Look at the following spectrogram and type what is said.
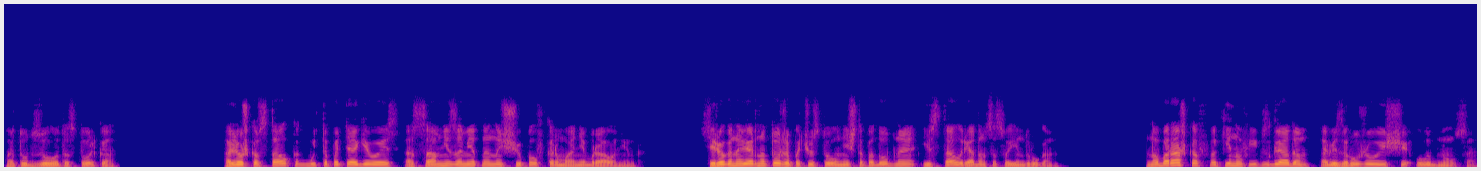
А тут золота столько. Алешка встал, как будто потягиваясь, а сам незаметно нащупал в кармане браунинг. Серега, наверное, тоже почувствовал нечто подобное и встал рядом со своим другом. Но Барашков, окинув их взглядом, обезоруживающе улыбнулся.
